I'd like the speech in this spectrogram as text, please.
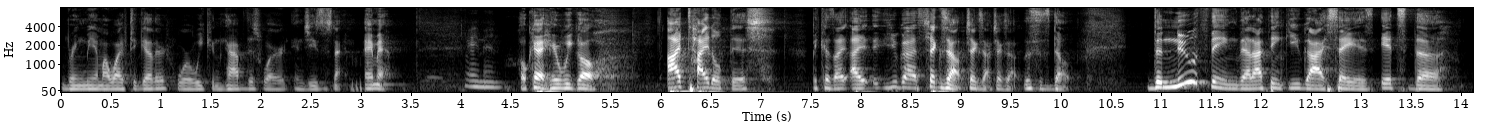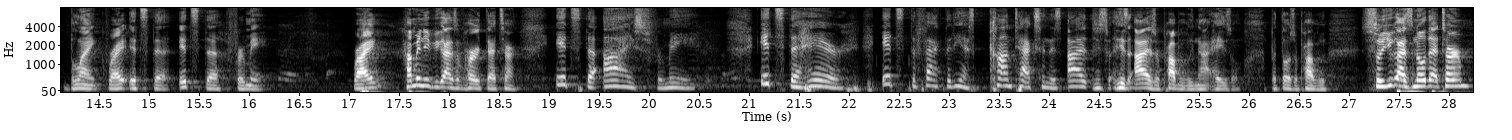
Bring me and my wife together where we can have this word in Jesus' name. Amen. Amen. Okay, here we go. I titled this because I, I you guys check this out, check this out, check this out. This is dope. The new thing that I think you guys say is it's the blank, right? It's the it's the for me. Right? How many of you guys have heard that term? It's the eyes for me. It's the hair. It's the fact that he has contacts in his eyes. His, his eyes are probably not hazel, but those are probably. So you guys know that term?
